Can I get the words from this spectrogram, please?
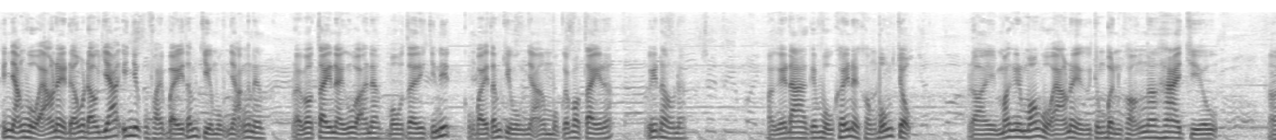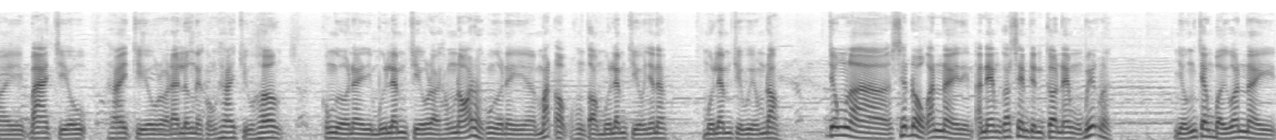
cái nhẫn vụ ảo này đỡ mà đấu giá, ít nhất cũng phải 7 8 triệu một nhẫn anh em rồi bao tay này cũng vậy nè, một bao tay 9 x cũng 7 8 triệu một nhẫn, một cái bao tay đó, biết đâu nè. Và cái đa, cái vũ khí này khoảng 40 rồi mấy cái món vụ ảo này trung bình khoảng ờ, 2 triệu, rồi 3 triệu 2 triệu, rồi đai lưng này khoảng 2 triệu hơn. Con người này thì 15 triệu rồi, không nói rồi con người này ờ, mắt ộp hoàn toàn 15 triệu nha nè. 15 triệu Việt Nam đồng chung là set đồ của anh này thì anh em có xem trên kênh em cũng biết rồi. Những trang bị của anh này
